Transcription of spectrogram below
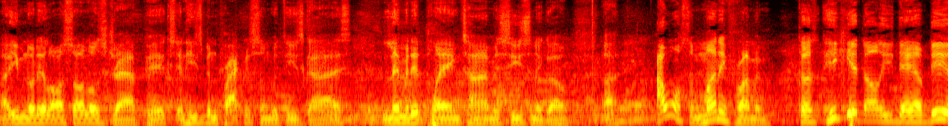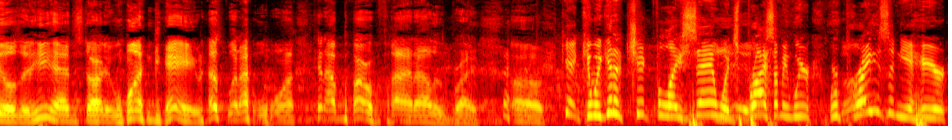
Uh, even though they lost all those draft picks, and he's been practicing with these guys, limited playing time a season ago. Uh, I want some money from him because he getting all these damn deals and he hadn't started one game. That's what I want. Can I borrow five dollars, Bryce? Uh, can, can, we get a Chick Fil A sandwich, yeah. Bryce? I mean, we're we're praising you here,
